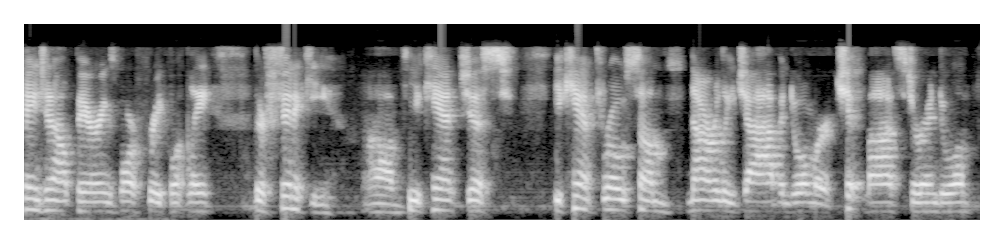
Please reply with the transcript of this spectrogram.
changing out bearings more frequently. They're finicky. Um, you can't just you can't throw some gnarly job into them or a chip monster into them.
